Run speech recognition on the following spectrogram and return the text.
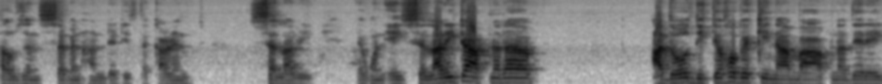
thousand seven hundred is the current salary এখন এই স্যালারিটা আপনারা আদৌ দিতে হবে কিনা বা আপনাদের এই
